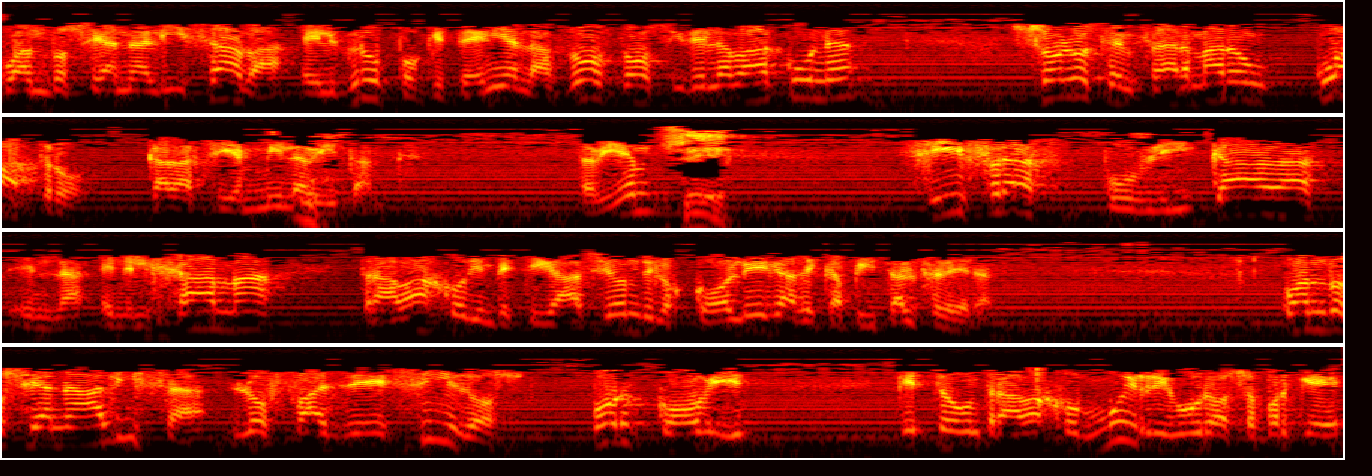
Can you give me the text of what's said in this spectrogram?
cuando se analizaba el grupo que tenía las dos dosis de la vacuna, solo se enfermaron 4 cada 100.000 habitantes. ¿Está bien? Sí. Cifras publicadas en, la, en el JAMA, trabajo de investigación de los colegas de Capital Federal. Cuando se analiza los fallecidos por COVID, que esto es un trabajo muy riguroso porque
